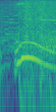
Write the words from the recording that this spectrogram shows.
Woohoo!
